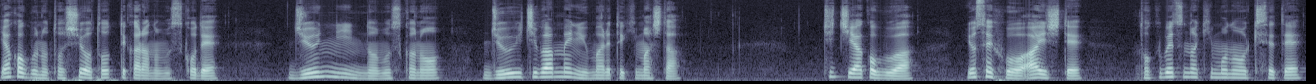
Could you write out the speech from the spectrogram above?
ヤコブの年を取ってからの息子で、12人の息子の11番目に生まれてきました。父ヤコブはヨセフを愛して特別な着物を着せて、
